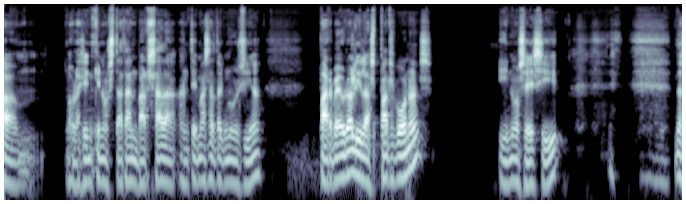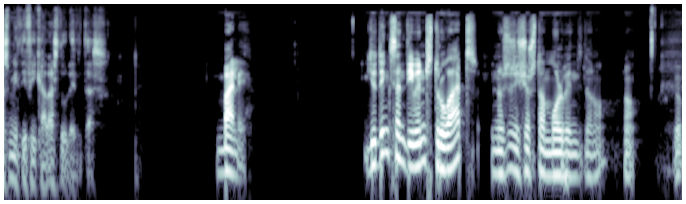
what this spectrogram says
um, o la gent que no està tan versada en temes de tecnologia, per veure-li les parts bones i no sé si desmitificar les dolentes. Vale. Jo tinc sentiments trobats, no sé si això està molt ben dit o no. no. Jo...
